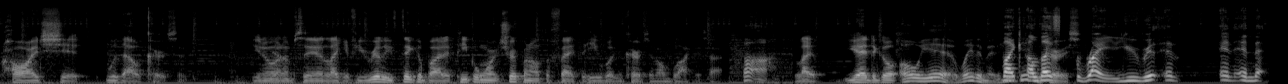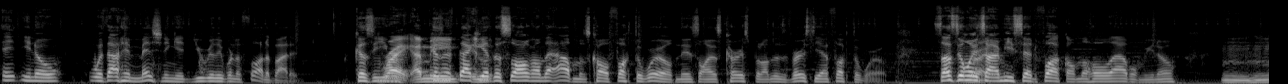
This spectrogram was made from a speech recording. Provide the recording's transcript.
hard shit without cursing. You know what I'm saying? Like if you really think about it, people weren't tripping off the fact that he wasn't cursing on Block Is Hot. Uh-uh. Like you had to go, oh yeah, wait a minute, Like unless curse. right, you re- and, and and you know, without him mentioning it, you really wouldn't have thought about it. Because he, Right, I mean, in fact, he had the song on the album. It's called "Fuck the World," and it's on his curse, but on this verse, yeah, "Fuck the World." So that's the only Right. time he said "fuck" on the whole album. You know? Mm-hmm.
